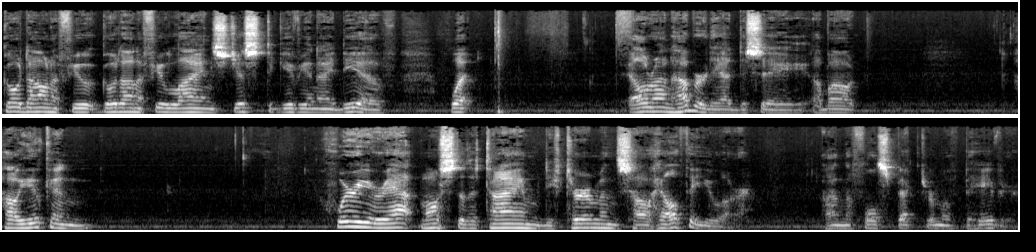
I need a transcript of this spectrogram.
go down a few, go down a few lines just to give you an idea of what L. Ron Hubbard had to say about how you can where you're at most of the time determines how healthy you are on the full spectrum of behavior.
